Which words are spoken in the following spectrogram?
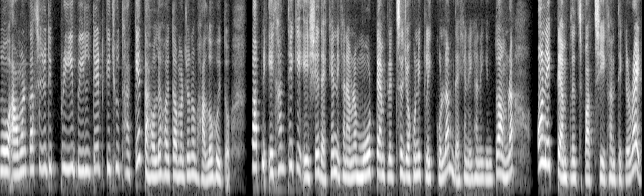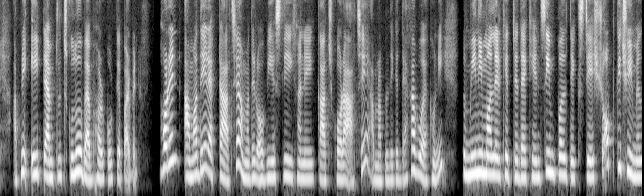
তো আমার কাছে যদি প্রি বিল্টেড কিছু থাকে, তাহলে হয়তো আমার জন্য ভালো হইতো। তো আপনি এখান থেকে এসে দেখেন, এখানে আমরা মোর টেমপ্লেটস এ যখনই ক্লিক করলাম, দেখেন এখানে কিন্তু আমরা অনেক টেমপ্লেটস পাচ্ছি এখান থেকে রাইট? আপনি এই টেমপ্লেটস গুলোও ব্যবহার করতে পারবেন। ধরেন আমাদের একটা আছে, আমাদের অবভিয়াসলি এখানে কাজ করা আছে। আমরা আপনাদেরকে দেখাবো এখনই। তো মিনিমালের ক্ষেত্রে দেখেন সিম্পল টেক্সটে সব কিছু ইমেল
